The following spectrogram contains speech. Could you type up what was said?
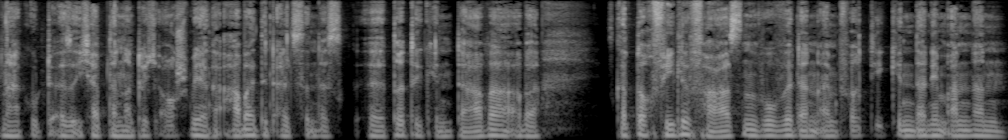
na gut, also ich habe dann natürlich auch schwer gearbeitet, als dann das äh, dritte Kind da war, aber es gab doch viele Phasen, wo wir dann einfach die Kinder dem anderen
